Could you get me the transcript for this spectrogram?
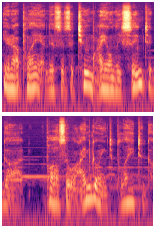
you're not playing. This is a tomb. I only sing to God. Paul said, Well, I'm going to play to God.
